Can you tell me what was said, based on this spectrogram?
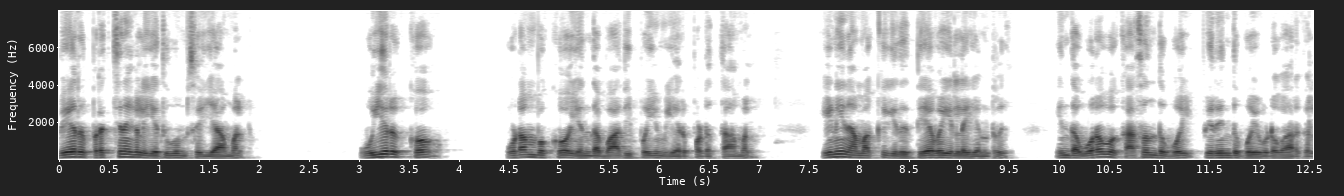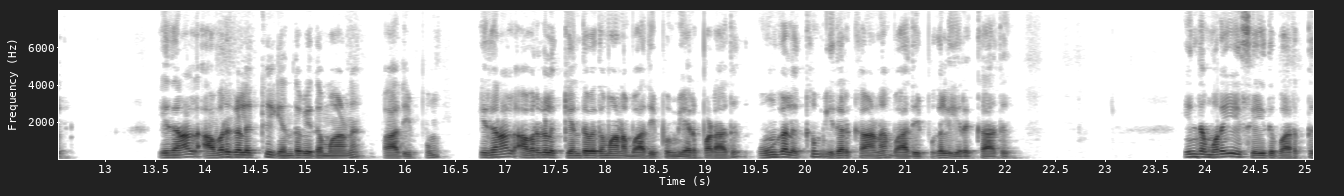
வேறு பிரச்சனைகள் எதுவும் செய்யாமல் உயிருக்கோ உடம்புக்கோ எந்த பாதிப்பையும் ஏற்படுத்தாமல் இனி நமக்கு இது தேவையில்லை என்று இந்த உறவு கசந்து போய் பிரிந்து போய் விடுவார்கள். இதனால் அவர்களுக்கு எந்த விதமான பாதிப்பும் இதனால் அவர்களுக்கு எந்த விதமான பாதிப்பும் ஏற்படாது. உங்களுக்கும் இதற்கான பாதிப்புகள் இருக்காது. இந்த முறையை செய்து பார்த்து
